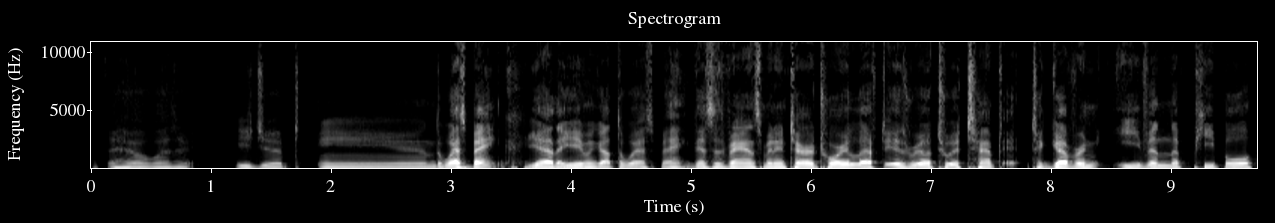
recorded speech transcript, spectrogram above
what the hell was it? Egypt and the West Bank. Yeah, they even got the West Bank. This advancement in territory left Israel to attempt to govern even the people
